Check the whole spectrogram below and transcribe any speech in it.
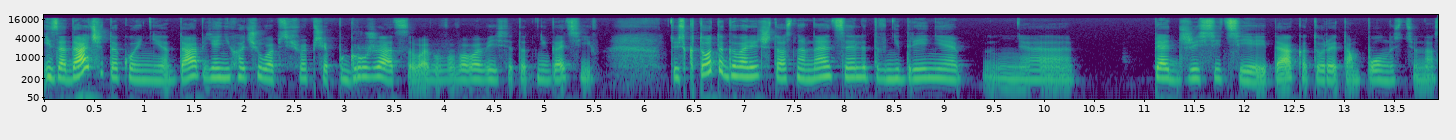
и задачи такой нет, да, я не хочу вообще, вообще погружаться во, во, во весь этот негатив. То есть кто-то говорит, что основная цель это внедрение 5G э, сетей, да, которые там полностью нас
